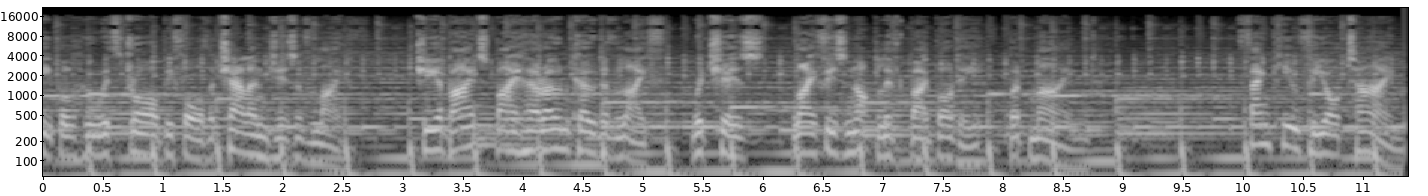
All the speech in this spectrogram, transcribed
people who withdraw before the challenges of life. She abides by her own code of life, which is, life is not lived by body, but mind. Thank you for your time.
